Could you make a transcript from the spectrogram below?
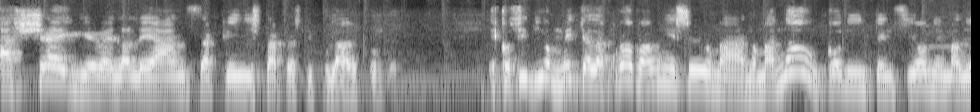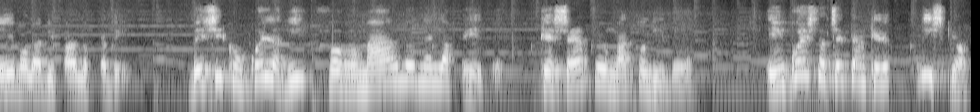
a scegliere l'alleanza che gli sta per stipulare con lui. E così Dio mette alla prova ogni essere umano, ma non con l'intenzione malevola di farlo cadere, bensì con quella di formarlo nella fede, che è sempre un atto libero. E in questo c'è anche il rischio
